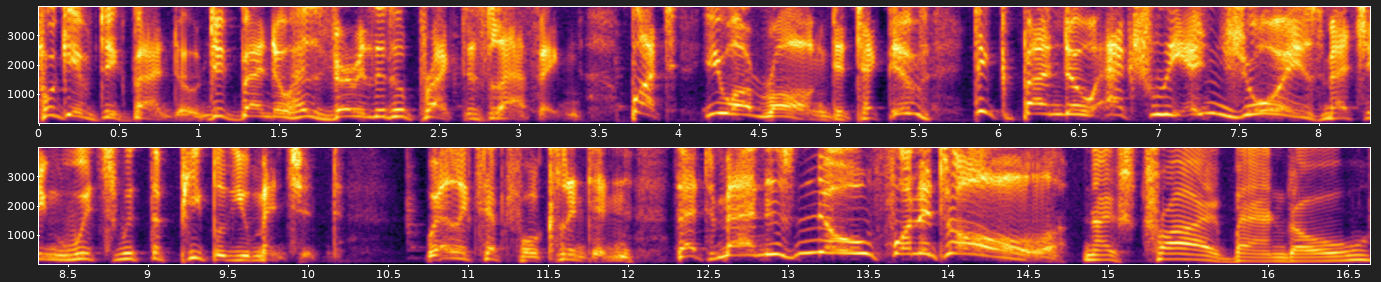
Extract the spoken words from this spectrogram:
Forgive Dick Bando. Dick Bando has very little practice laughing. But you are wrong, detective. Dick Bando actually enjoys matching wits with the people you mentioned. Well, except for Clinton. That man is no fun at all. Nice try, Bando.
